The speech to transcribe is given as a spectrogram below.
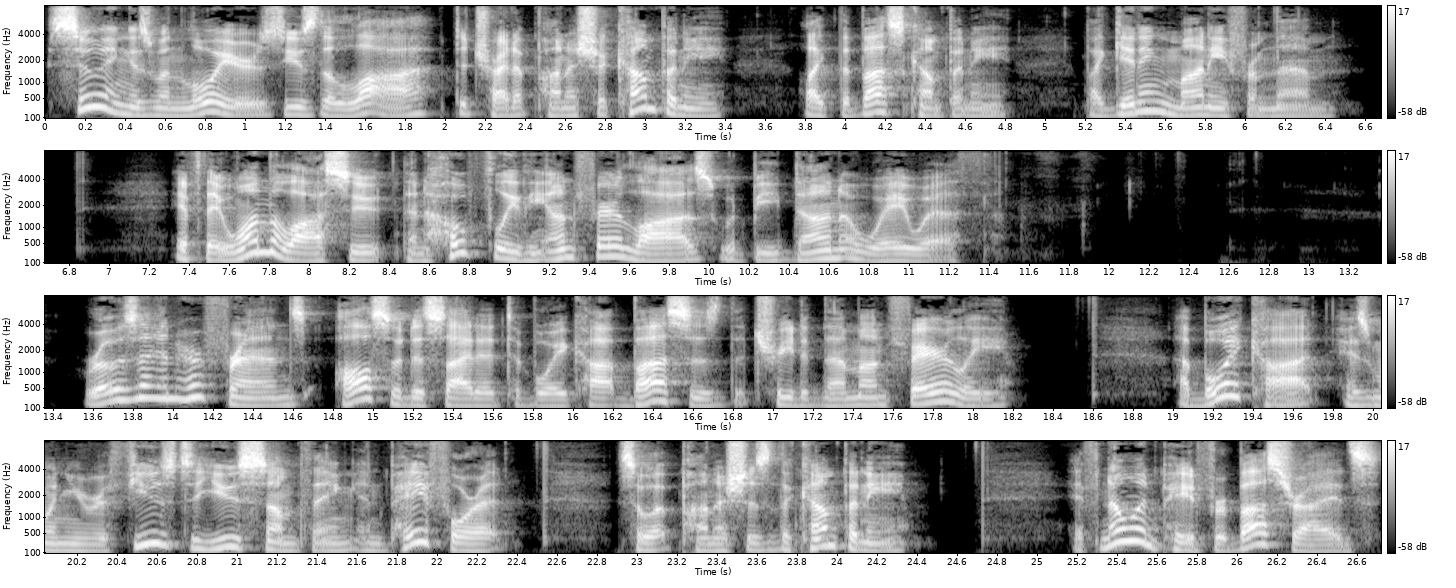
Suing is when lawyers use the law to try to punish a company, like the bus company, by getting money from them. If they won the lawsuit, then hopefully the unfair laws would be done away with. Rosa and her friends also decided to boycott buses that treated them unfairly. A boycott is when you refuse to use something and pay for it, so it punishes the company. If no one paid for bus rides,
